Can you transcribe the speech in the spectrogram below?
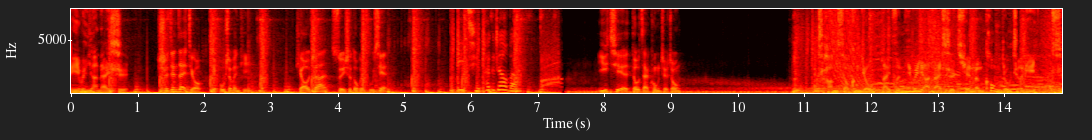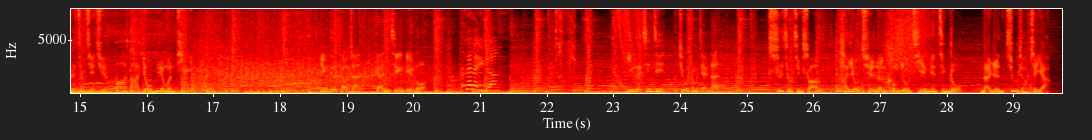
妮维雅男士时间再久也不是问题挑战随时都会出现。一起拍个照吧。一切都在控制中。长效控油来自妮维雅男士全能控油啫喱持久解决八大油面问题。赢得挑战干净利落。再来一张。赢得亲近就这么简单。持久净爽还有全能控油洁面精露男人就要这样。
